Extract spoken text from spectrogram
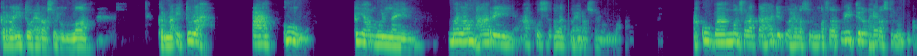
karena itu, wahai Rasulullah, karena itulah aku qiyamul lail, malam hari aku salat, wahai Rasulullah. Aku bangun sholat tahajud, wahai Rasulullah. Sholat witir, wahai Rasulullah.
